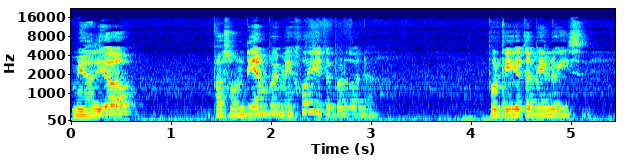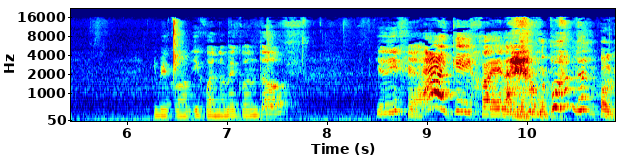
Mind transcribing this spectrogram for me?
me odió, pasó un tiempo y me dijo, oye, te perdono, porque yo también lo hice. Y, me, y cuando me contó, yo dije, ah, qué hijo de la gran puta.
